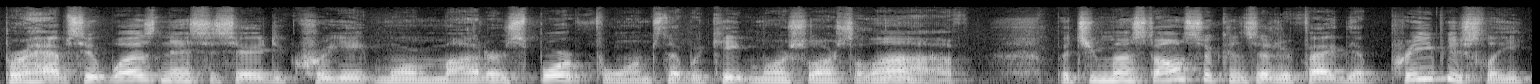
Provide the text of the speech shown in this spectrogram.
Perhaps it was necessary to create more modern sport forms that would keep martial arts alive, but you must also consider the fact that previously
